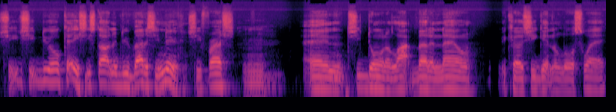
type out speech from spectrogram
she she do okay. She starting to do better. She new. She fresh, Mm-hmm. and she doing a lot better now because she getting a little swag.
